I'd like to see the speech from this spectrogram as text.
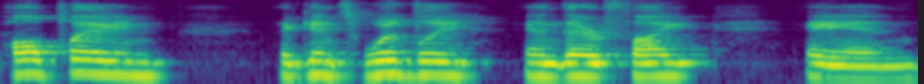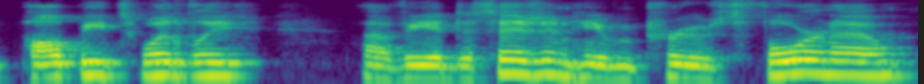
Paul playing against Woodley in their fight, and Paul beats Woodley uh, via decision. He improves 4 0.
